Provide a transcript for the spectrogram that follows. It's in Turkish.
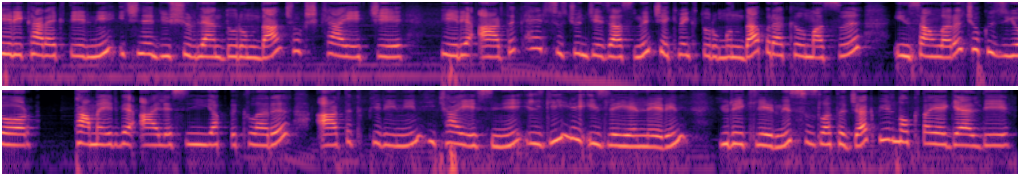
Peri karakterini içine düşürülen durumdan çok şikayetçi. Peri artık her suçun cezasını çekmek durumunda bırakılması insanları çok üzüyor. Tamer ve ailesinin yaptıkları artık Peri'nin hikayesini ilgiyle izleyenlerin yüreklerini sızlatacak bir noktaya geldi.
